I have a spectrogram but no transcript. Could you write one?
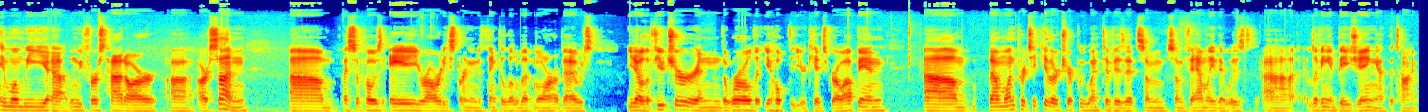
and when we uh, when we first had our uh, our son, um, I suppose a you're already starting to think a little bit more about you know the future and the world that you hope that your kids grow up in. Um, on one particular trip, we went to visit some some family that was uh, living in Beijing at the time,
